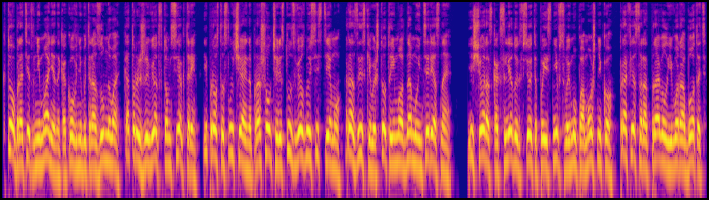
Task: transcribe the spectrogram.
кто обратит внимание на какого-нибудь разумного, который живет в том секторе и просто случайно прошел через ту звездную систему, разыскивая что-то ему одному интересное? Еще раз, как следует все это пояснив своему помощнику, профессор отправил его работать.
